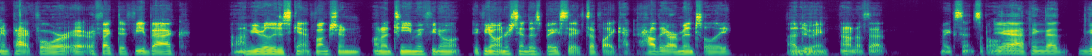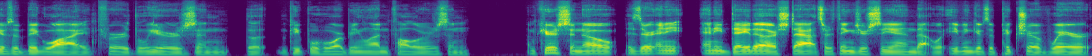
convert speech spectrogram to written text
impactful or uh, effective feedback um, you really just can't function on a team if you don't if you don't understand those basics of like how they are mentally uh, Mhm. doing i don't know if that makes sense at all Yeah, I think that gives a big why for the leaders and the people who are being led and followers. And I'm curious to know, is there any any data or stats or things you're seeing that even gives a picture of where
